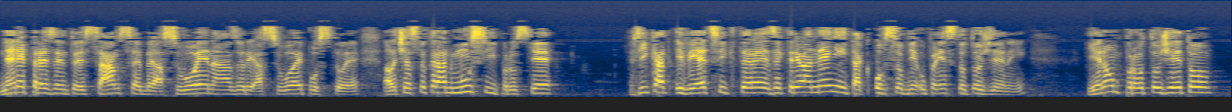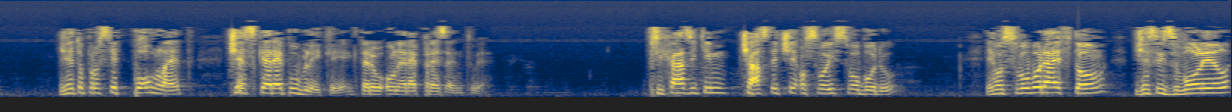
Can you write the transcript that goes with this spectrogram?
nereprezentuje sám sebe a svoje názory a svoje postoje, ale častokrát musí prostě říkat i věci, které, ze kterými není tak osobně úplně stotožněný, jenom proto, že je to, že je to prostě pohled České republiky, kterou on reprezentuje. Přichází tím částečně o svoji svobodu. Jeho svoboda je v tom, že si zvolil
